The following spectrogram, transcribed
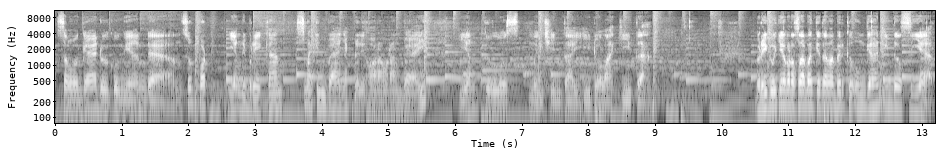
Semoga dukungan dan support yang diberikan Semakin banyak dari orang-orang baik Yang tulus mencintai idola kita Berikutnya persahabat kita mampir ke unggahan Indosiar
